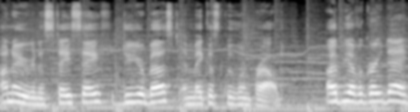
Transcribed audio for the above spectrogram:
I know you're going to stay safe, do your best, and make us Cleveland proud. I hope you have a great day.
